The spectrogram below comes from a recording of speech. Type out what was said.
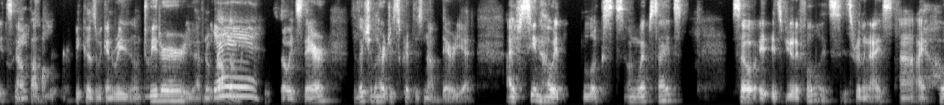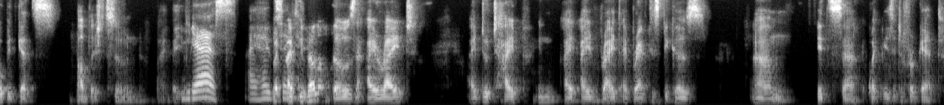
It's now right. public because we can read it on Twitter. You have no yeah. problem. So it's there. The Veqilharxhi script is not there yet. I've seen how it looks on websites. So it, it's beautiful. It's it's really nice. Uh, I hope it gets published soon by, by Yes, I hope but so. I've developed those. I write, I do type in. I, I write. I practice because um, it's uh, quite easy to forget.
